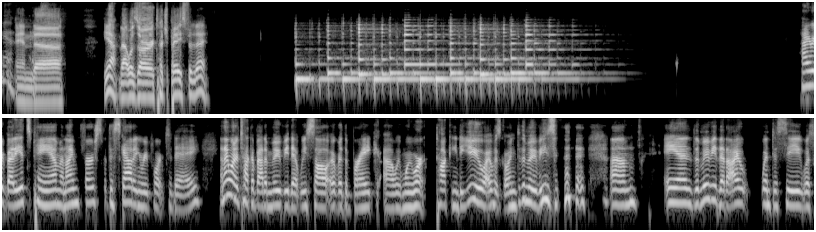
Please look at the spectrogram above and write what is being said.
yeah, And thanks. uh yeah, that was our touch base for today. Hi, everybody. It's Pam, and I'm first with the scouting report today. And I want to talk about a movie that we saw over the break. Uh, when we weren't talking to you, I was going to the movies. um, and the movie that I went to see was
